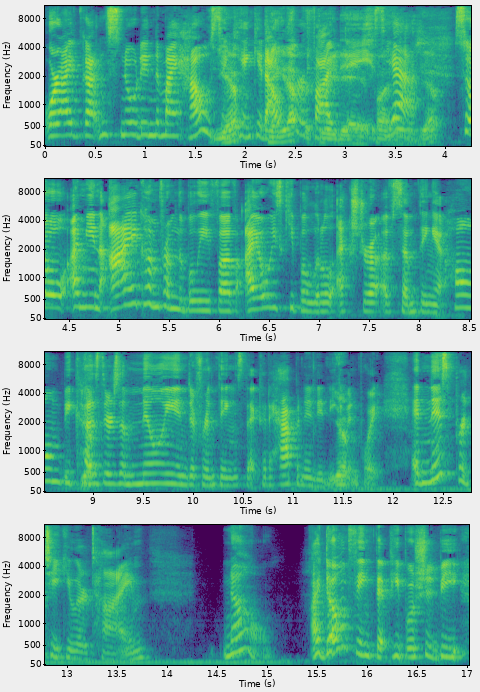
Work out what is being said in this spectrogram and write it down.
or I've gotten snowed into my house Yep. and can't get Can't out get for for five days, days. five yeah. days, yep. So I mean, I come from the belief of I always keep a little extra of something at home because Yep. there's a million different things that could happen at any given point. And this particular time, no. I don't think that people should be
